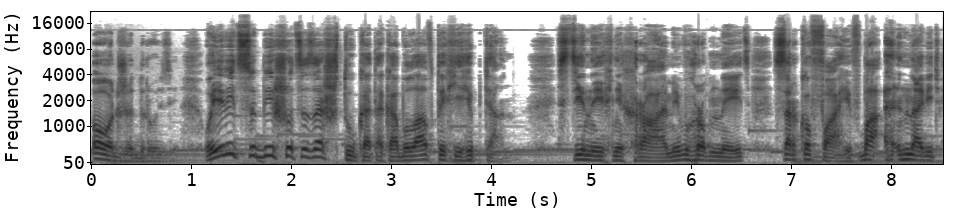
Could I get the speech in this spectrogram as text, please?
Отже, друзі, уявіть собі, що це за штука така була в тих єгиптян. Стіни їхніх храмів, гробниць, саркофагів, ба навіть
